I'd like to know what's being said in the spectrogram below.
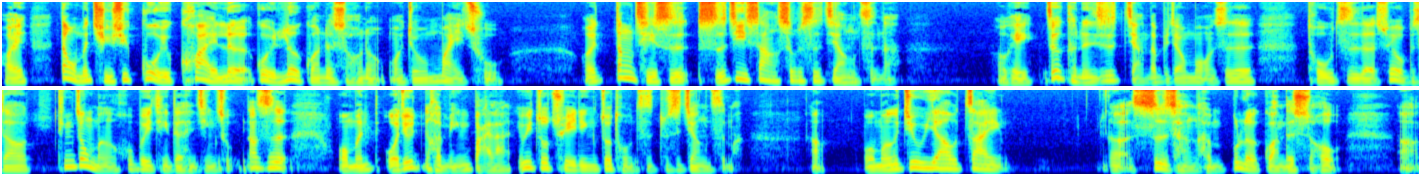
喂，当我们情绪过于快乐、过于乐观的时候呢，我就卖出。喂，但其实实际上是不是这样子呢？OK，这个可能就是讲的比较猛，是投资的，所以我不知道听众们会不会听得很清楚。但是我们我就很明白了，因为做 trading 做投资就是这样子嘛。啊，我们就要在呃市场很不乐观的时候啊。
